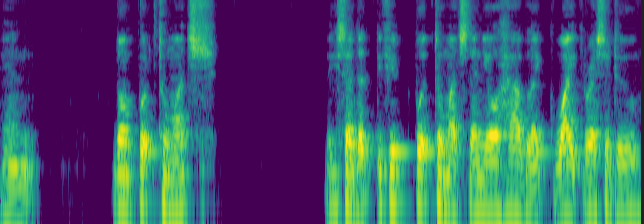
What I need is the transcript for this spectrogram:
And don't put too much. They said that if you put too much, then you'll have like white residue.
